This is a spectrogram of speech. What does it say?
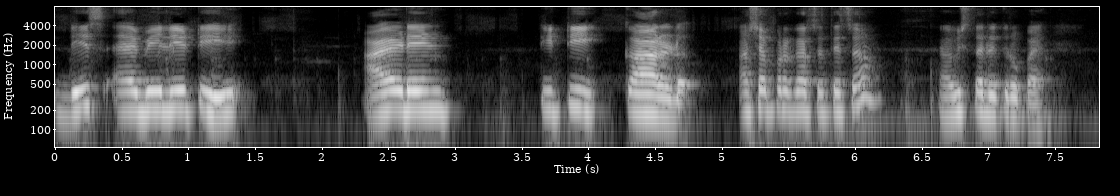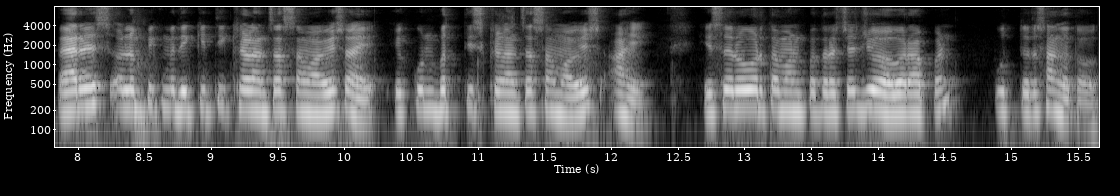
disability identity card अशा प्रकारचं त्याचं विस्तारित रूप आहे. पॅरिस ऑलिम्पिकमध्ये किती खेळांचा समावेश आहे? एकूण बत्तीस खेळांचा समावेश आहे. हे सर्व वर्तमानपत्राच्या जीवावर आपण उत्तर सांगत आहोत.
